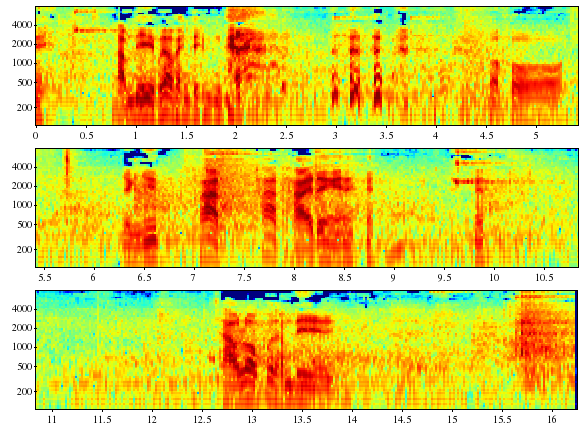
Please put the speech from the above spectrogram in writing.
นี่ทำดีเพื่อแผ่นดิน โอ้โห อย่างนี้พลาดพลาดถ่ายได้ไง ชาวโลกผู้ทำดี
